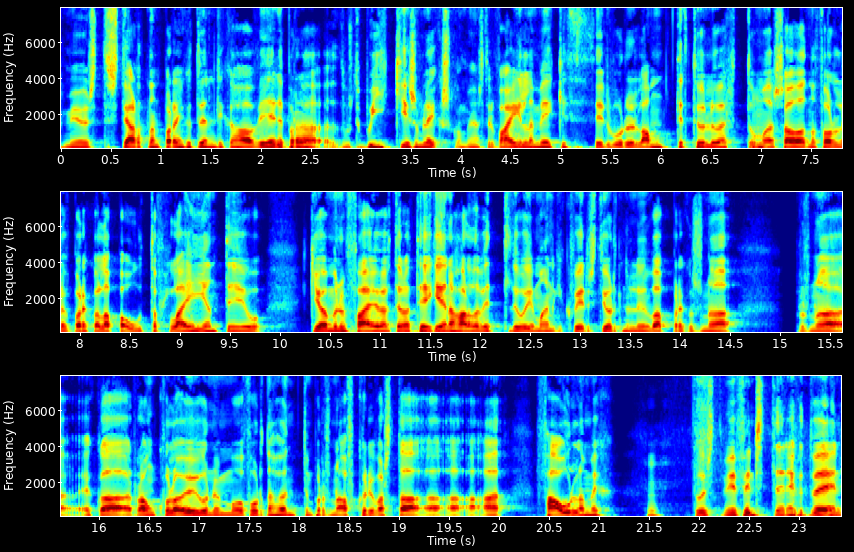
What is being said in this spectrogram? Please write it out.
mér finnst stjarnan bara einhvern veginn líka hafa verið bara, þú veist, víki í þessum leik sko, mér finnst þeir væla mikið þeir voru landir töluvert og maður sá þarna Þorleif bara eitthvað lappa út af hlæjandi og gefa munum fæf eftir að tekið eina harða villu og ég man ekki hver í stjórnulegum var bara eitthvað svona, bara svona eitthvað ránkvóla augunum og fórna höndum bara svona af hverju varst að- að að- að fála mig? Þú veist, mér finnst þeir einhvern veginn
